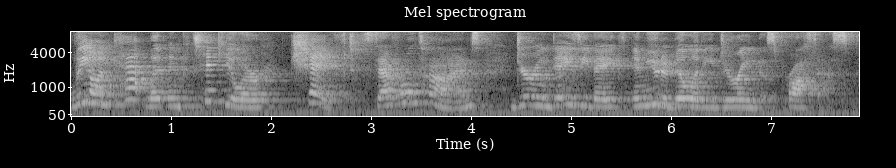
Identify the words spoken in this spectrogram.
Leon Catlett, in particular, chafed several times during Daisy Bates' immutability during this process.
